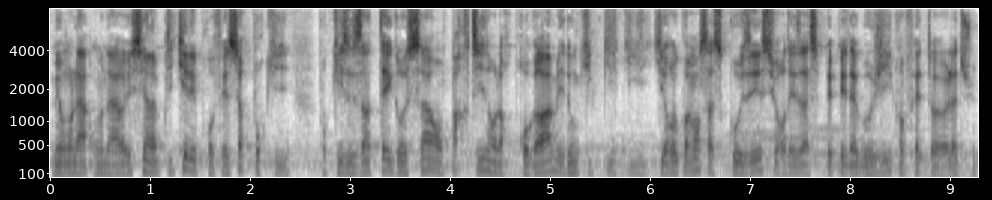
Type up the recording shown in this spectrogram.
Mais on a, on a réussi à impliquer les professeurs pour qu'ils intègrent ça en partie dans leur programme et donc qu'ils recommencent à se causer sur des aspects pédagogiques en fait euh, là-dessus.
